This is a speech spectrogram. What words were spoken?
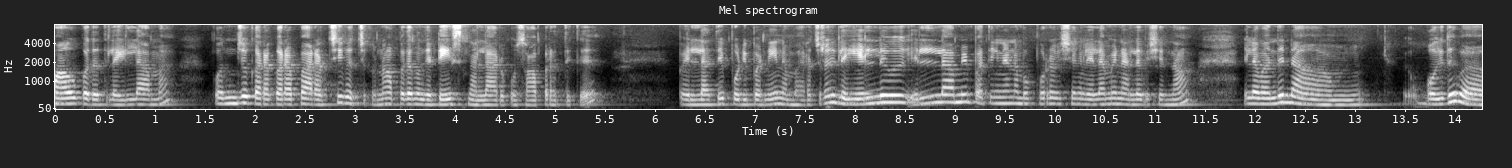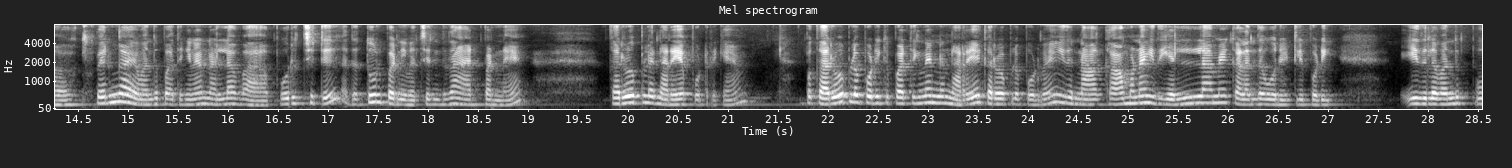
மாவு பதத்தில் இல்லாமல் கொஞ்சம் கரக்கரப்பாக அரைச்சி வச்சுக்கணும். அப்போ தான் கொஞ்சம் டேஸ்ட் நல்லாயிருக்கும் சாப்பிட்றதுக்கு. இப்போ எல்லாத்தையும் பொடி பண்ணி நம்ம அரைச்சிடும் இல்லை எள்ளு எல்லாமே பார்த்திங்கன்னா நம்ம போடுற விஷயங்கள் எல்லாமே நல்ல விஷயந்தான். இதில் வந்து நான் இது பெருங்காயம் வந்து பார்த்திங்கன்னா நல்லா வ பொரிச்சிட்டு அதை தூள் பண்ணி வச்சுருந்து தான் ஆட் பண்ணேன். கருவேப்பிலை நிறைய போட்டிருக்கேன். இப்போ கருவேப்பிலை பொடிக்கு பார்த்திங்கன்னா இன்னும் நிறைய கருவேப்பிலை போடுவேன். இது நான் காமனாக இது எல்லாமே கலந்த ஒரு இட்லி பொடி. இதில் வந்து பூ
